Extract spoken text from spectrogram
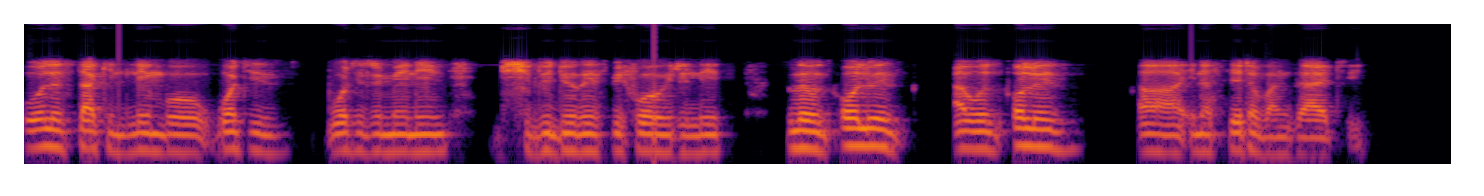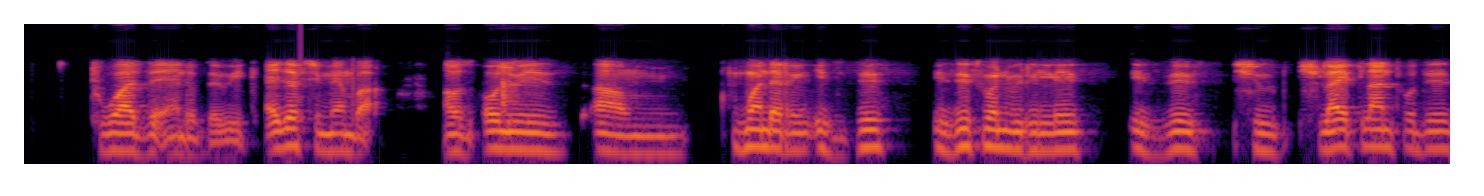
always stuck in limbo. What is what is remaining? Should we do this before we release? So there was always I was always uh, in a state of anxiety towards the end of the week. I just remember I was always um, wondering: Is this is this when we release? Is this should should I plan for this?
